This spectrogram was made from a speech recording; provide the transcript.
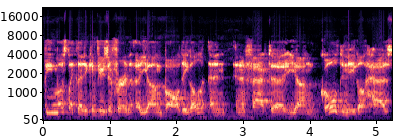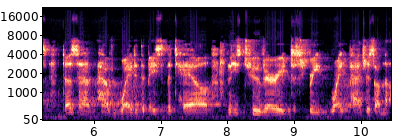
be most likely to confuse it for a young bald eagle, and, and, in fact, a young golden eagle has does have, have white at the base of the tail and these two very discrete white patches on the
